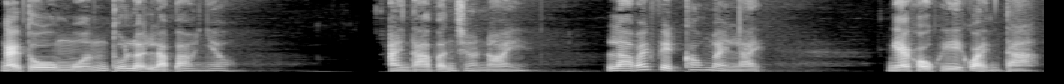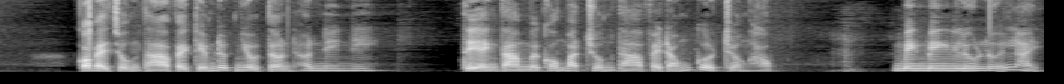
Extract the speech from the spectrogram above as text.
Ngài Tô muốn thu lợi là bao nhiêu? Anh ta vẫn chưa nói. Là Bách Việt câu mày lại. Nghe khẩu khí của anh ta, có vẻ chúng ta phải kiếm được nhiều tiền hơn Nini. Thì anh ta mới không bắt chúng ta phải đóng cửa trường học. Minh Minh lưu lưỡi lại.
